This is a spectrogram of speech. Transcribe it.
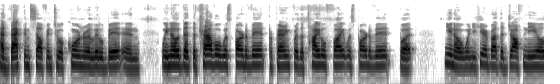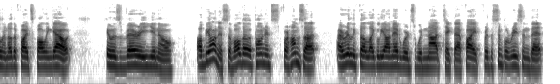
had backed himself into a corner a little bit, and we know that the travel was part of it, preparing for the title fight was part of it, but you know, when you hear about the Geoff Neal and other fights falling out, it was very, you know, I'll be honest, of all the opponents for Khamzat, I really felt like Leon Edwards would not take that fight for the simple reason that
